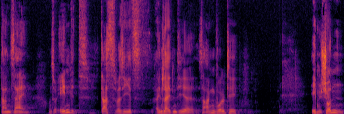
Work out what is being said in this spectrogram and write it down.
dann sein. Und so endet das, was ich jetzt einleitend hier sagen wollte, eben schon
